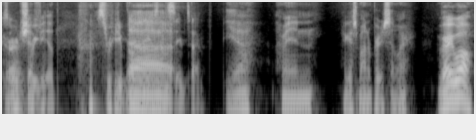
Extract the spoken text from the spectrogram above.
Kurt reading- Sheffield. I was reading both names at Uh, the same time. Yeah, I mean, I guess mine are pretty similar. Very well.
